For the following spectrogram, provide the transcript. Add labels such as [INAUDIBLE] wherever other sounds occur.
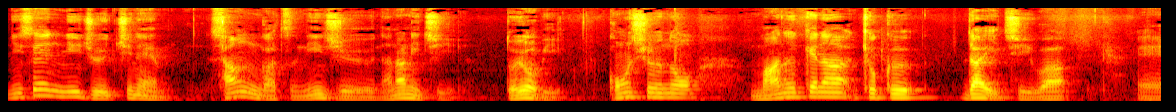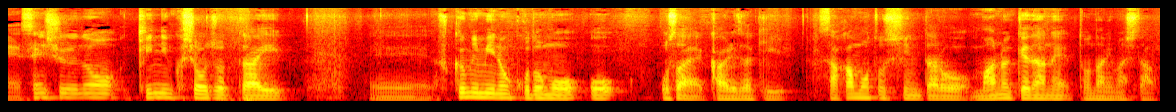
2021年3月27日土曜日今週の間抜けな曲第1位は、えー、先週の筋肉少女隊、えー、福耳の子供を抑え返り咲き坂本慎太郎間抜けだねとなりました。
